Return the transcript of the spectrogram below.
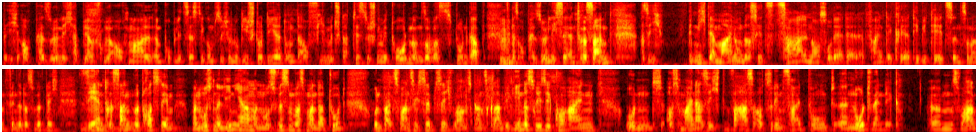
Äh, ich auch persönlich habe ja früher auch mal ähm, Publizistik und Psychologie studiert und da auch viel mit statistischen Methoden und sowas zu tun gehabt. Ich mhm. finde das auch persönlich sehr interessant. Also ich bin nicht der Meinung, dass jetzt Zahlen auch so der, der, der Feind der Kreativität sind, sondern finde das wirklich sehr interessant. Nur trotzdem, man muss eine Linie haben, man muss wissen, was man da tut. Und bei 2070 war uns ganz klar, wir gehen das Risiko ein. Und aus meiner Sicht war es auch zu dem Zeitpunkt äh, notwendig. Ähm, es war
